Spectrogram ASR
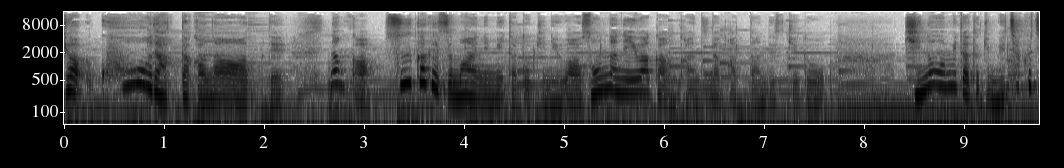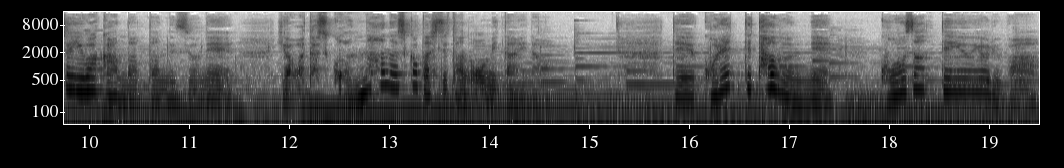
やこうだったかなってなんか数ヶ月前に見た時にはそんなに違和感感じなかったんですけど昨日見た時めちゃくちゃ違和感だったんですよね。いや私こんな話し方してたの？みたいな。でこれって多分ね講座っていうよりは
